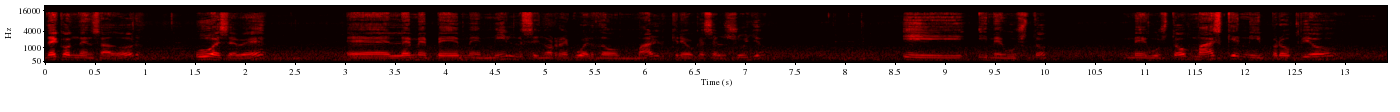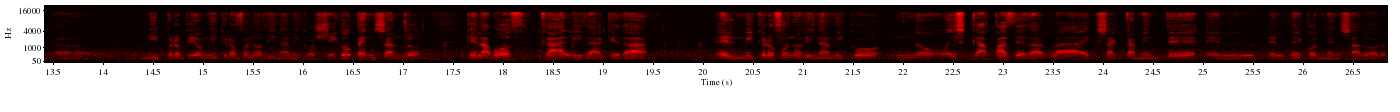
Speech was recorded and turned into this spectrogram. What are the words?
de condensador USB, el MPM 1000 si no recuerdo mal, creo que es el suyo, y, me gustó, me gustó más que mi propio, eh, mi propio micrófono dinámico. Sigo pensando que la voz cálida que da el micrófono dinámico no es capaz de darla exactamente el, de condensador.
